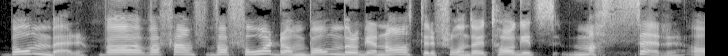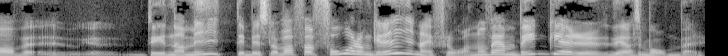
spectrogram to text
Bomber, vad, vad, fan, vad får de bomber och granater ifrån? Det har ju tagits massor av eh, dynamit i beslag. Varför får de grejerna ifrån och vem bygger deras bomber?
